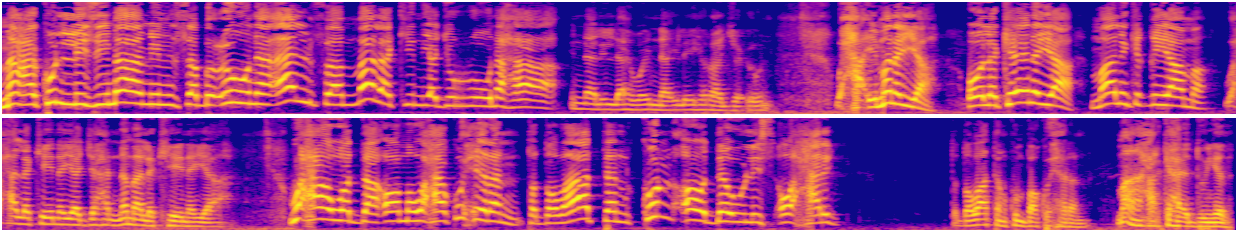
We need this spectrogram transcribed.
maca kuli zimaamin sabcuuna alfa malakin yajuruunaha ina lilahi wa ina ilayhi raajicuun waxaa imanaya oo la keenayaa maalinka qiyaama waxaa la keenayaa jahanama la keenayaa waxaa wada ooma waxaa ku xiran toddobaatan kun oo dawlis oo xarig. Toddobaatan kun baa ku xiran. Ma aha xarkaha adduunyada.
